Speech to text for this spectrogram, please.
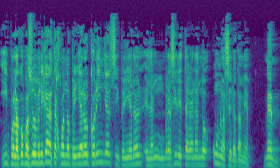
Y por la Copa Sudamericana está jugando Peñarol con Indians y Peñarol en, Brasil está ganando 1 a 0 también. Mem.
